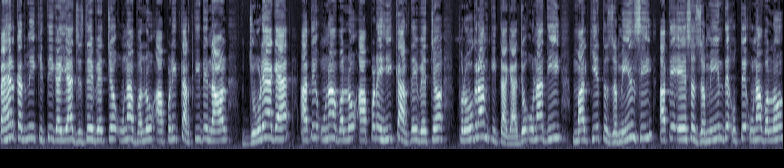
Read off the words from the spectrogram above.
ਪਹਿਲ ਕਦਮੀ ਕੀਤੀ ਗਈ ਹੈ, ਜਿਸ ਦੇ ਵਿੱਚ ਉਹਨਾਂ ਵੱਲੋਂ ਆਪਣੀ ਧਰਤੀ ਦੇ ਨਾਲ ਜੋੜਿਆ ਗਿਆ ਅਤੇ ਉਹਨਾਂ ਵੱਲੋਂ ਆਪਣੇ ਹੀ ਘਰ ਦੇ ਵਿੱਚ ਪ੍ਰੋਗਰਾਮ ਕੀਤਾ ਗਿਆ, ਜੋ ਉਹਨਾਂ ਦੀ ਮਾਲਕੀਅਤ ਜ਼ਮੀਨ ਸੀ ਅਤੇ ਇਸ ਜ਼ਮੀਨ ਦੇ ਉੱਤੇ ਉਹਨਾਂ ਵੱਲੋਂ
